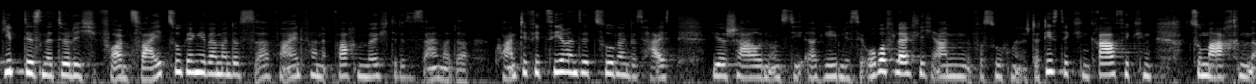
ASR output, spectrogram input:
gibt es natürlich vor allem zwei Zugänge, wenn man das äh, vereinfachen möchte. Das ist einmal der quantifizierende Zugang. Das heißt, wir schauen uns die Ergebnisse oberflächlich an, versuchen Statistiken, Grafiken zu machen äh,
